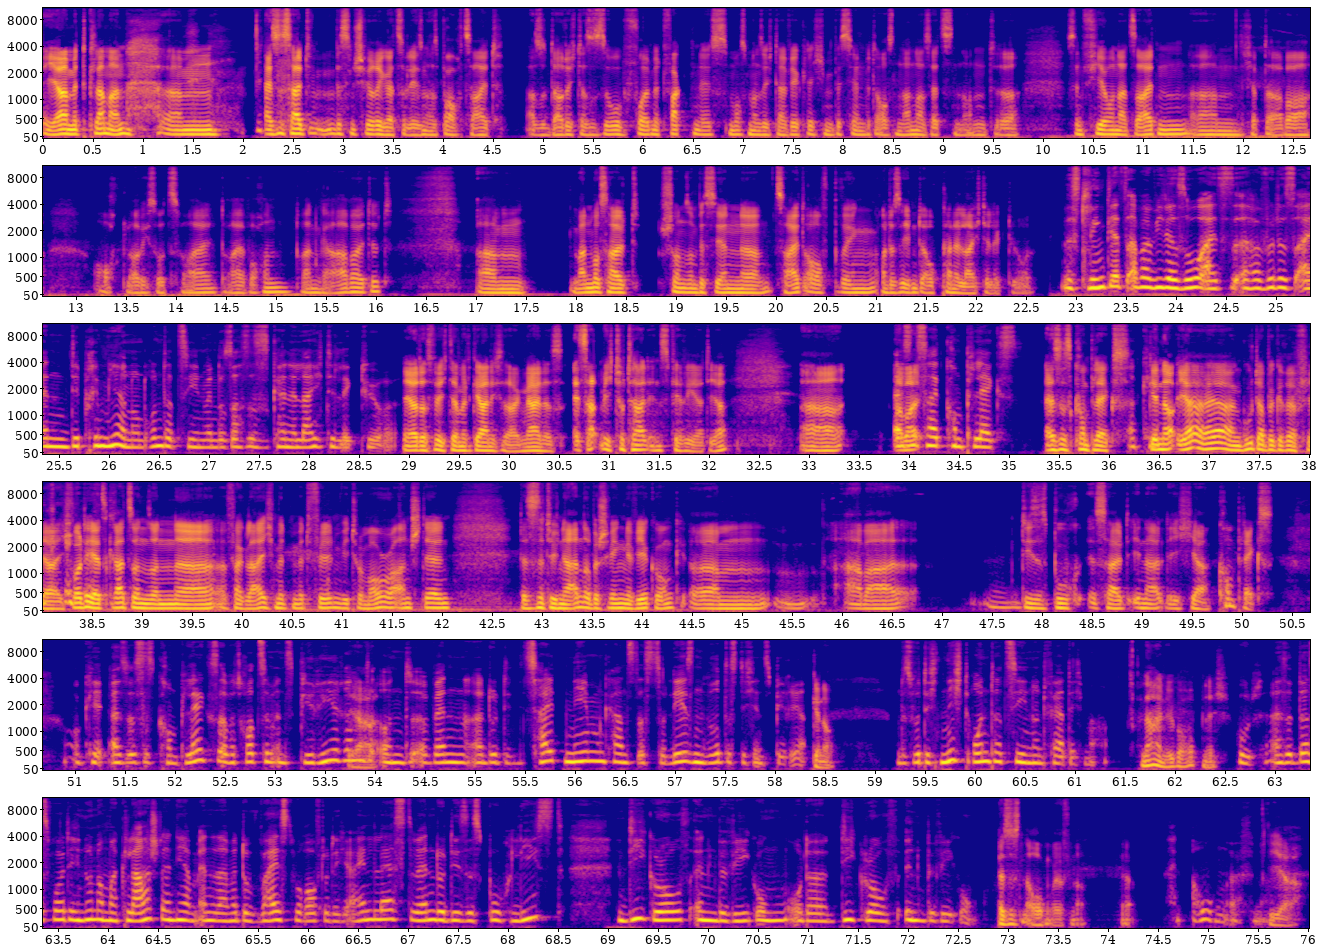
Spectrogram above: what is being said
Ja, mit Klammern. Ähm, es ist halt ein bisschen schwieriger zu lesen, es braucht Zeit. Also dadurch, dass es so voll mit Fakten ist, muss man sich da wirklich ein bisschen mit auseinandersetzen. Und äh, es sind 400 Seiten. Ähm, ich habe da aber auch, glaube ich, so zwei, drei Wochen dran gearbeitet. Ähm, man muss halt schon so ein bisschen äh, Zeit aufbringen und es ist eben auch keine leichte Lektüre. Das klingt jetzt aber wieder so, als äh, würde es einen deprimieren und runterziehen, wenn du sagst, es ist keine leichte Lektüre. Ja, das will ich damit gar nicht sagen. Nein, es, es hat mich total inspiriert, ja. Äh, es ist halt komplex. Es ist komplex. Okay. Genau, ja, ja, ein guter Begriff, ja. Ich wollte jetzt gerade so, so einen äh, Vergleich mit, mit Filmen wie Tomorrow anstellen. Das ist natürlich eine andere beschwingende Wirkung. Ähm, aber dieses Buch ist halt inhaltlich ja komplex. Okay, also es ist komplex, aber trotzdem inspirierend. Ja. Und äh, wenn äh, du dir die Zeit nehmen kannst, das zu lesen, wird es dich inspirieren. Genau. Und es wird dich nicht runterziehen und fertig machen. Nein, überhaupt nicht. Gut, also das wollte ich nur noch mal klarstellen hier am Ende, damit du weißt, worauf du dich einlässt, wenn du dieses Buch liest. Degrowth in Bewegung oder Degrowth in Bewegung. Es ist ein Augenöffner. Ja. Ein Augenöffner. Ja.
